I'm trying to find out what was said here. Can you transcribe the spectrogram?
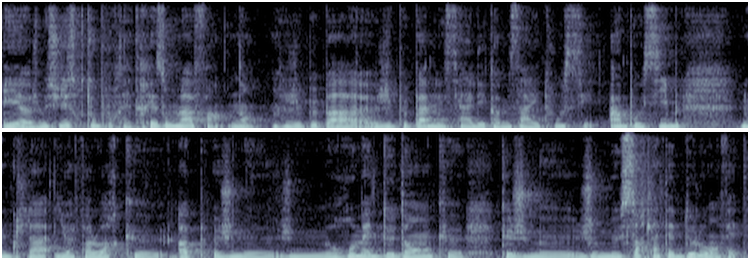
Et euh, je me suis dit surtout pour cette raison-là, enfin non, je peux pas, je peux pas me laisser aller comme ça et tout, c'est impossible. Donc là, il va falloir que hop, je me, remette dedans, que, que je, me, je me sorte la tête de l'eau en fait.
